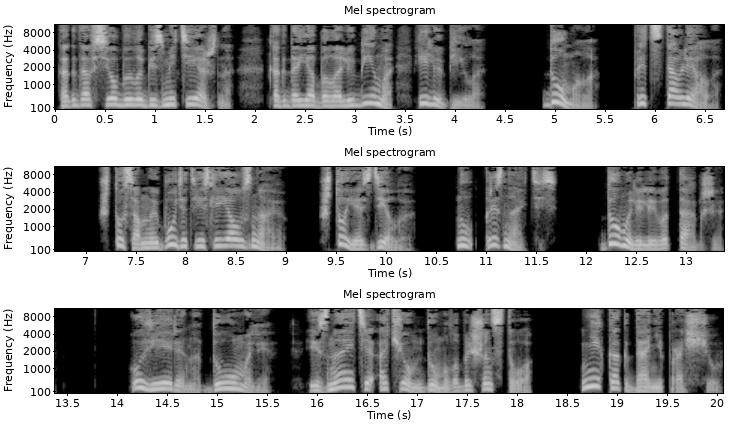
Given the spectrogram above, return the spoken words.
когда все было безмятежно, когда я была любима и любила. Думала, представляла, что со мной будет, если я узнаю, что я сделаю. Ну, признайтесь, думали ли вы так же? Уверена, думали. И знаете, о чем думало большинство? Никогда не прощу.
